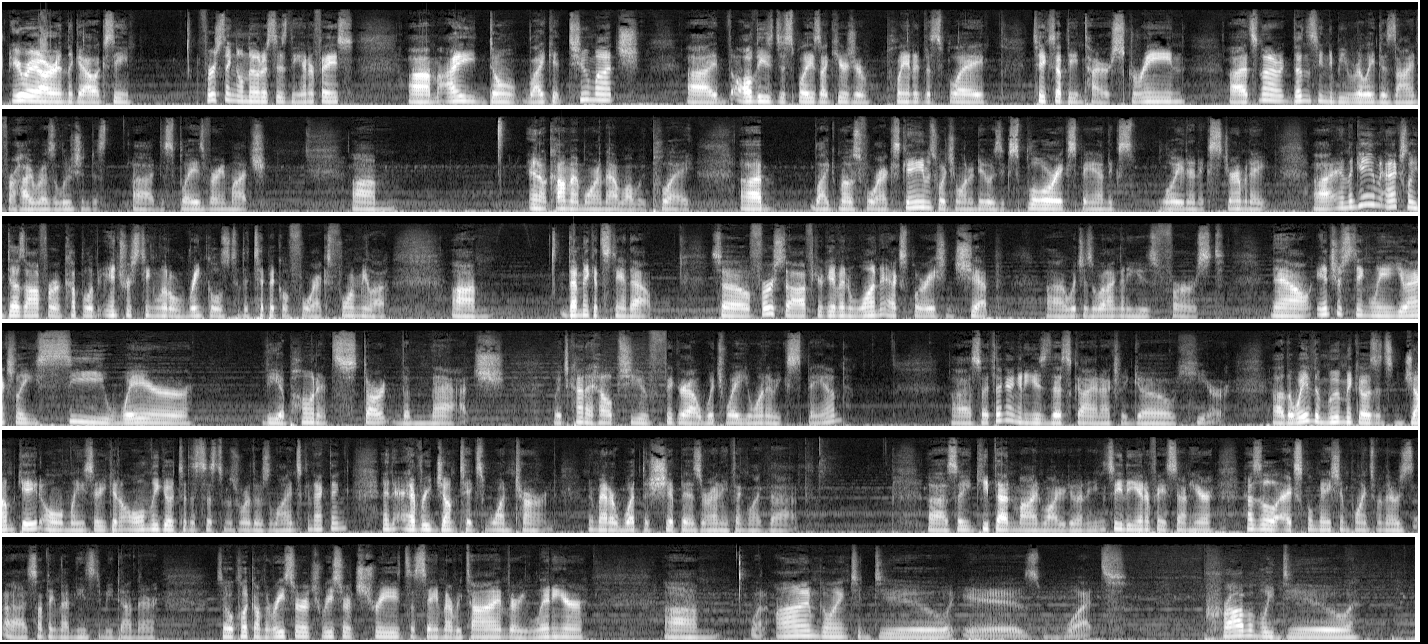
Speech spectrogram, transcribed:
Here we are in the galaxy. First thing you'll notice is the interface. Um, I don't like it too much. Uh, all these displays, like here's your planet display, takes up the entire screen. Uh, it's not doesn't seem to be really designed for high resolution dis uh, displays very much. Um, and I'll comment more on that while we play. Uh, like most 4X games, what you want to do is explore, expand, exploit, and exterminate. Uh, and the game actually does offer a couple of interesting little wrinkles to the typical 4X formula um, that make it stand out. So first off, you're given one exploration ship, uh, which is what I'm going to use first. Now, interestingly, you actually see where the opponents start the match, which kind of helps you figure out which way you want to expand. Uh, so I think I'm going to use this guy and actually go here. Uh, the way the movement goes, it's jump gate only, so you can only go to the systems where there's lines connecting, and every jump takes one turn, no matter what the ship is or anything like that. Uh, so you keep that in mind while you're doing it. You can see the interface down here has little exclamation points when there's uh, something that needs to be done there. So we'll click on the research. Research tree, it's the same every time, very linear. Um, what I'm going to do is what? Probably do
